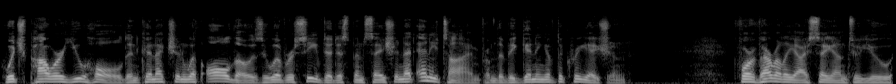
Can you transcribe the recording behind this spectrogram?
Which power you hold in connection with all those who have received a dispensation at any time from the beginning of the creation. For verily I say unto you,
